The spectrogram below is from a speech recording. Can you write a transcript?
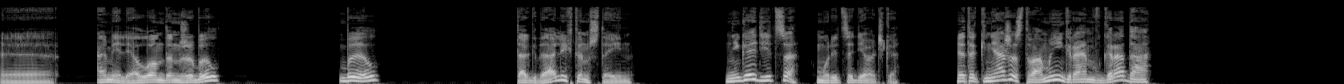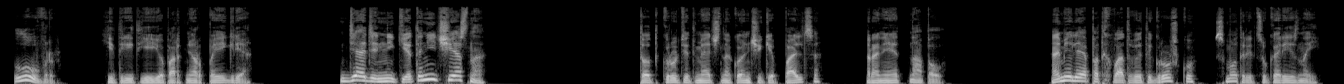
э Амелия, Лондон же был?» «Был», Тогда Лихтенштейн. Не годится, хмурится девочка. Это княжество, а мы играем в города. Лувр, хитрит ее партнер по игре. Дядя Ники, это нечестно. Тот крутит мяч на кончике пальца, роняет на пол. Амелия подхватывает игрушку, смотрит сукоризной.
